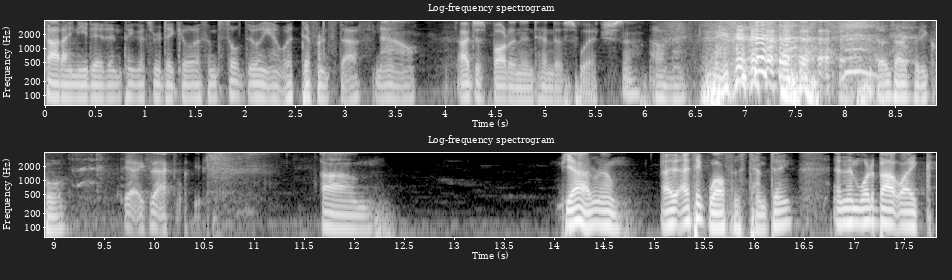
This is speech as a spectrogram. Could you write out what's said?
thought I needed and think it's ridiculous, I'm still doing it with different stuff now. I just bought a Nintendo Switch, so Oh, nice. Those are pretty cool. yeah, exactly. Um, yeah, I don't know. I, I think wealth is tempting. And then what about like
